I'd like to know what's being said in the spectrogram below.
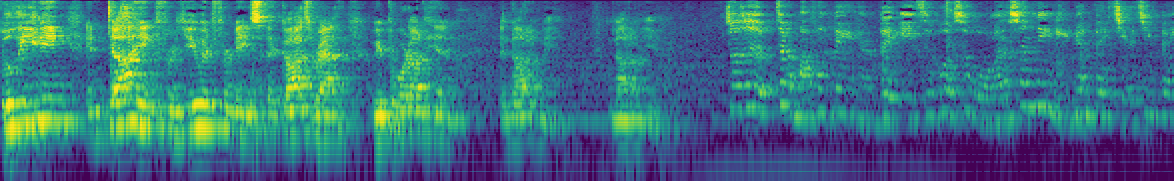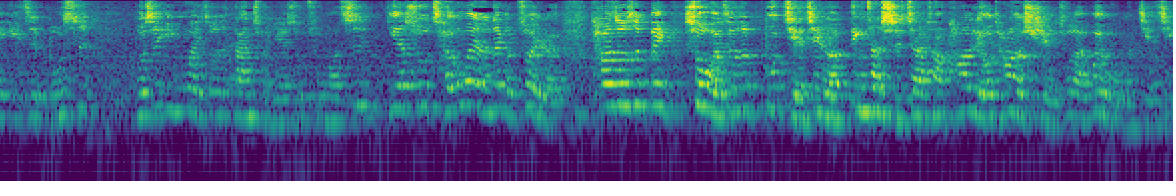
bleeding, and dying for you and for me, so that God's wrath would be poured on him and not on me, not on you. 就是这个麻风病人被医治，或者是我们生命里面被洁净、被医治，不是。不是因为就是单纯耶稣出没，是耶稣成为了那个罪人，他就是被说为就是不洁净了，钉在石架上，他流他的血出来为我们洁净。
